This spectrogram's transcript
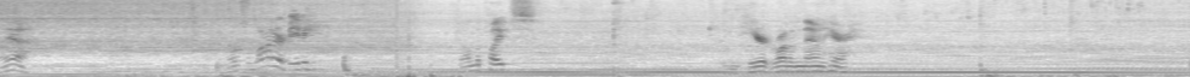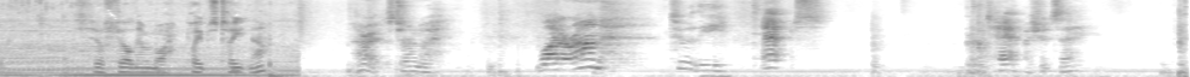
Oh yeah. There's some water, baby. Fill the pipes. You can hear it running down here. She'll fill them uh, pipes tight now. All right, let's turn the water on to the taps. Tap, I should say. There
